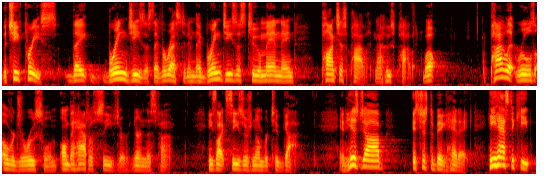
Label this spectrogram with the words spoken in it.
The chief priests, they bring Jesus, they've arrested him, they bring Jesus to a man named Pontius Pilate. Now, who's Pilate? Well, Pilate rules over Jerusalem on behalf of Caesar during this time. He's like Caesar's number two guy. And his job is just a big headache. He has to keep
